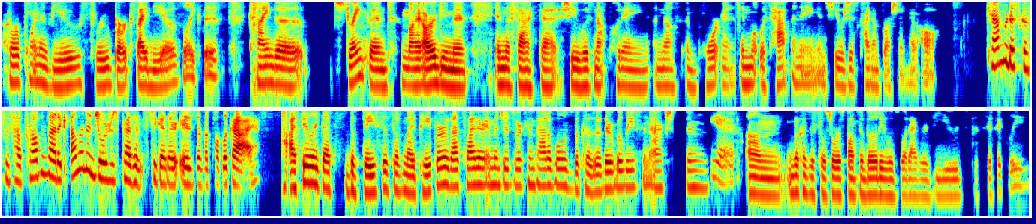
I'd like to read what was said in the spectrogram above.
her point of view through Burke's ideas like this kind of strengthened my argument in the fact that she was not putting enough importance in what was happening and she was just kind of brushing it off. Cameron discusses how problematic Ellen and George's presence together is in the public eye. I feel like that's the basis of my paper. That's why their images were compatible, is because of their beliefs and actions. Yeah. Um, because the social responsibility was what I reviewed specifically.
